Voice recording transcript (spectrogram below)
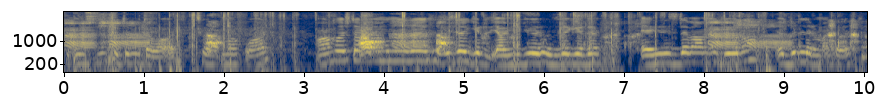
Şu ünsüz kötümüz de var. Çarpmak var. Arkadaşlar ben bunları hızlıca girdim. Yani videoya hızlıca girdim. Ee, hızlı devam ediyorum. Özür dilerim arkadaşlar.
